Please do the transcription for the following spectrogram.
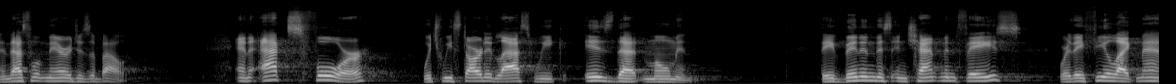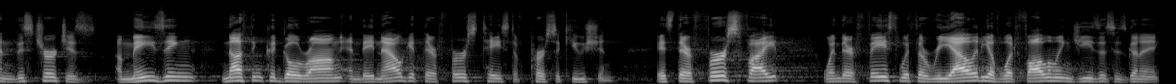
And that's what marriage is about. And Acts 4, which we started last week, is that moment. They've been in this enchantment phase where they feel like, man, this church is amazing, nothing could go wrong, and they now get their first taste of persecution. It's their first fight when they're faced with the reality of what following Jesus is going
